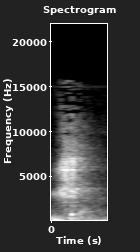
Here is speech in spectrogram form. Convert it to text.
Yeah.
